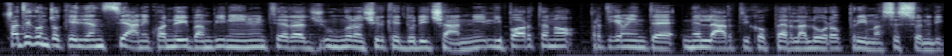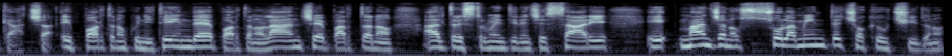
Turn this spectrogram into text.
Fate conto che gli anziani quando i bambini inuit raggiungono circa i 12 anni li portano praticamente nella nell'Artico per la loro prima sessione di caccia e portano quindi tende, portano lance, portano altri strumenti necessari e mangiano solamente ciò che uccidono.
